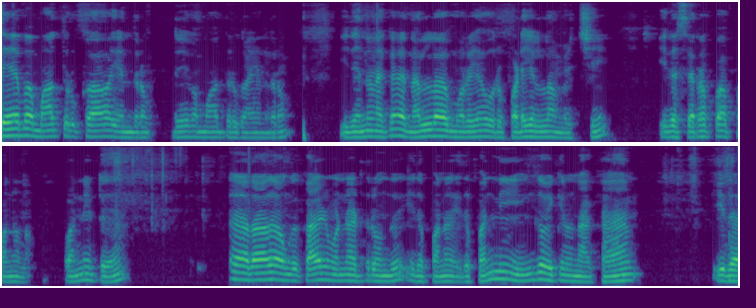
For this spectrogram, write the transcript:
தேவ மாத்ருக்கா எந்திரம். தேவ மாத்ருக்கா எந்திரம். இது என்னன்னாக்கா நல்ல முறையாக ஒரு படையெல்லாம் வச்சு இதை சிறப்பாக பண்ணணும். பண்ணிவிட்டு அதாவது அவங்க காலேஜ் மண்ணை எடுத்துகிட்டு வந்து இதை பண்ண இதை பண்ணி எங்கே வைக்கணுன்னாக்கா இதை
